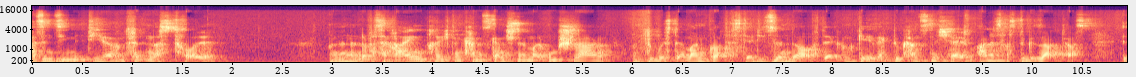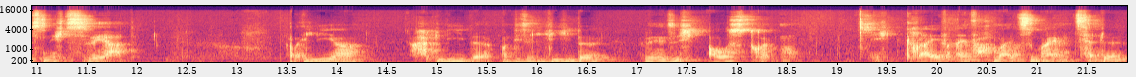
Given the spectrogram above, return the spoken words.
da sind sie mit dir und finden das toll. Und wenn dann da was hereinbricht, dann kann es ganz schnell mal umschlagen und du bist der Mann Gottes, der die Sünde aufdeckt und geh weg, du kannst nicht helfen. Alles, was du gesagt hast, ist nichts wert. Aber Elia hat Liebe und diese Liebe will sich ausdrücken. Ich greife einfach mal zu meinem Zettel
